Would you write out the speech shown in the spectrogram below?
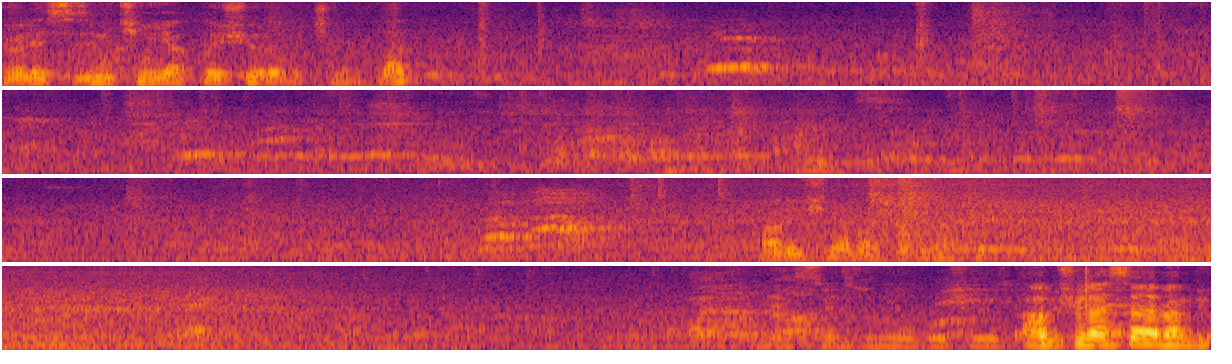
Şöyle sizin için yaklaşıyorum içine. Lan Evet. Arı işine başladık artık. Abi şöyle açsana ben bir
